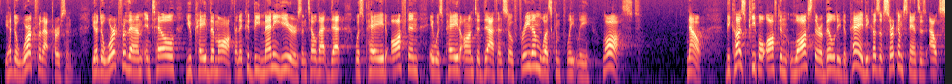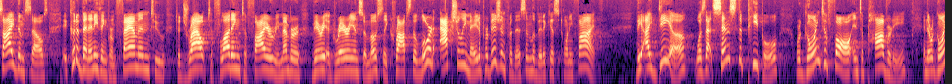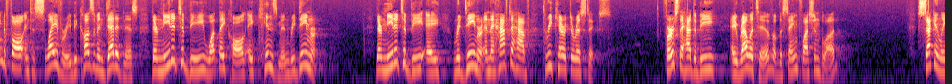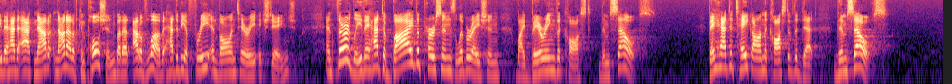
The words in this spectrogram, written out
You had to work for that person. You had to work for them until you paid them off. And it could be many years until that debt was paid. Often, it was paid on to death. And so, freedom was completely lost. Now, because people often lost their ability to pay because of circumstances outside themselves. It could have been anything from famine to, to drought to flooding to fire. Remember, very agrarian, so mostly crops. The Lord actually made a provision for this in Leviticus 25. The idea was that since the people were going to fall into poverty, and they were going to fall into slavery because of indebtedness, there needed to be what they called a kinsman redeemer. There needed to be a redeemer, and they have to have three characteristics. First, they had to be a relative of the same flesh and blood. Secondly, they had to act not, not out of compulsion, but out of love. It had to be a free and voluntary exchange. And thirdly, they had to buy the person's liberation by bearing the cost themselves. They had to take on the cost of the debt themselves.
